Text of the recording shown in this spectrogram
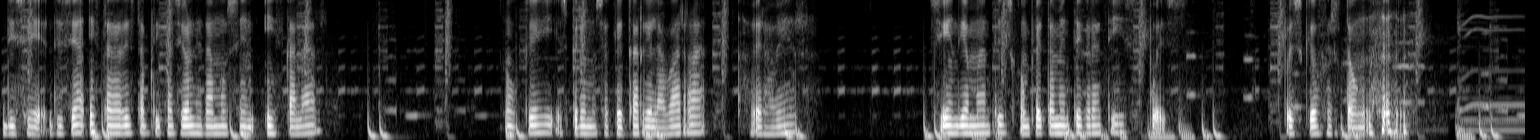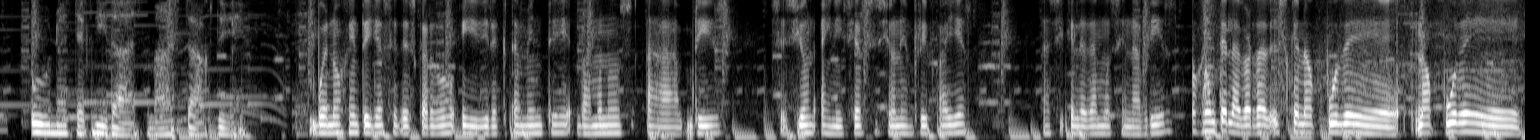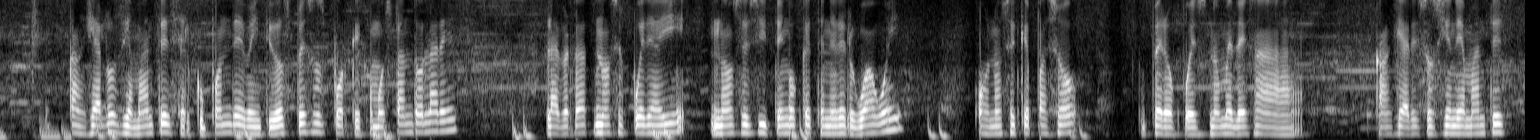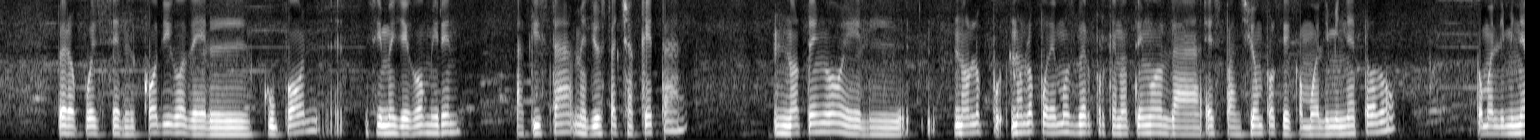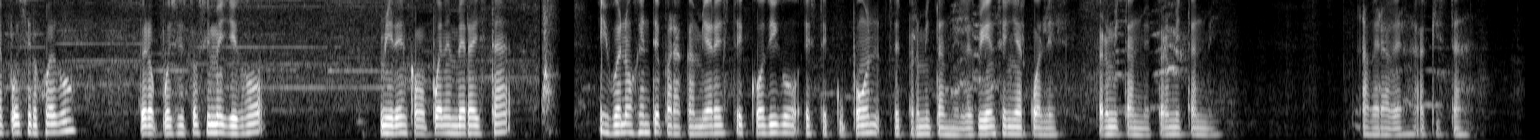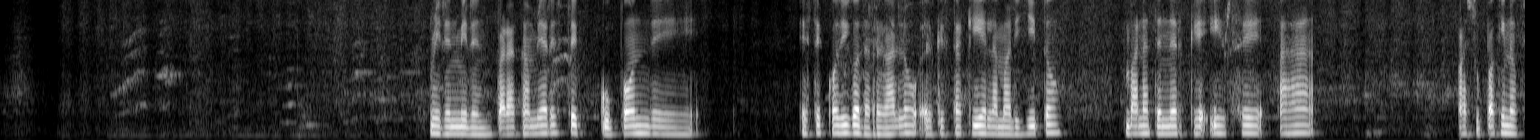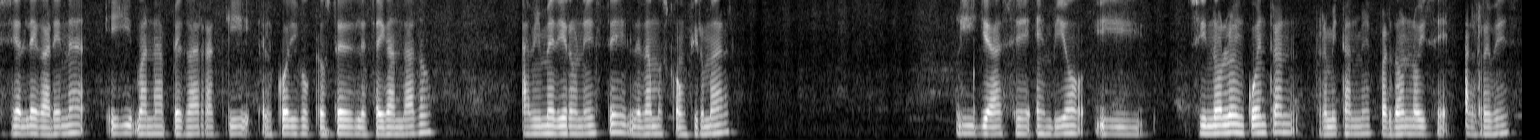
Dice, desea instalar esta aplicación, le damos en instalar. Ok, esperemos a que cargue la barra. A ver, a ver. 100 diamantes completamente gratis, pues, pues qué ofertón. Una eternidad más tarde. Bueno gente ya se descargó y directamente vámonos a abrir sesión, a iniciar sesión en Free Fire. Así que le damos en abrir. Gente la verdad es que no pude, no pude canjear los diamantes, el cupón de 22 pesos porque como están dólares, la verdad no se puede ahí no sé si tengo que tener el Huawei o no sé qué pasó, pero pues no me deja canjear esos 100 diamantes. Pero pues el código del cupón eh, sí me llegó, miren, aquí está, me dio esta chaqueta. No tengo el no lo, no lo podemos ver porque no tengo la expansión porque como eliminé todo, como eliminé pues el juego, pero pues esto sí me llegó. Miren, como pueden ver ahí está, y bueno gente, para cambiar este código, este cupón, eh, permítanme, les voy a enseñar cuál es. Permítanme, permítanme. A ver, a ver, aquí está. Miren, miren, para cambiar este cupón de... Este código de regalo, el que está aquí, el amarillito, van a tener que irse a a su página oficial de Garena y van a pegar aquí el código que ustedes les hayan dado a mí me dieron este, le damos confirmar y ya se envió y si no lo encuentran, permítanme, perdón, lo hice al revés.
